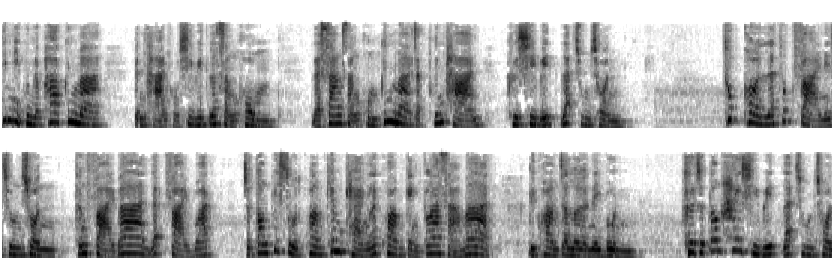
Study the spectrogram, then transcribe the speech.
ที่มีคุณภาพขึ้นมา เป็นฐานของชีวิตและสังคม และสร้างสังคมขึ้นมาจากพื้นฐาน คือชีวิตและชุมชน ทุกคนและทุกฝ่ายในชุมชน ทั้งฝ่ายบ้านและฝ่ายวัด จะต้องพิสูจน์ความเข้มแข็งและความเก่งกล้าสามารถด้วยความเจริญในบุญ คือจะต้องให้ชีวิตและชุมชน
